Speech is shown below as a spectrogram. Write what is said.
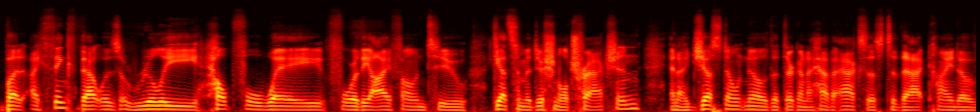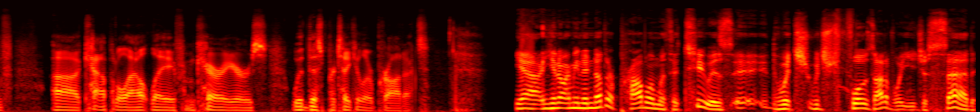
But I think that was a really helpful way for the iPhone to get some additional traction. And I just don't know that they're going to have access to that kind of uh, capital outlay from carriers with this particular product. Yeah, you know, I mean, another problem with it too is, uh, which which flows out of what you just said,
